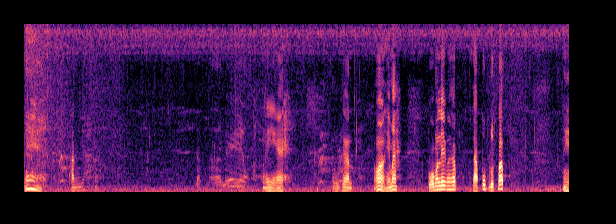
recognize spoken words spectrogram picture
แนี่พันยากนะจับได้แล้วนี่ไงเพื่อนๆอ๋อเห็นไหมตัวมันเล็กนะครับจับปุ๊บหลุดปั๊บนี่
